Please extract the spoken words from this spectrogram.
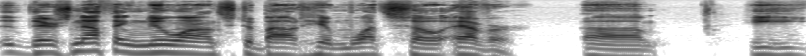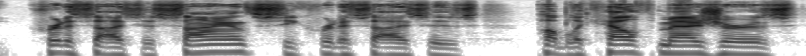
there's nothing nuanced about him whatsoever. Um, he criticizes science. He criticizes public health measures.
